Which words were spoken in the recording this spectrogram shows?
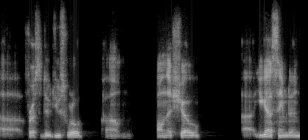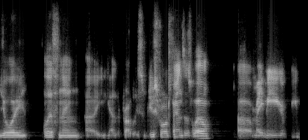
uh, for us to do Juice WRLD um, on this show. Uh, you guys seem to enjoy listening. Uh, you guys are probably some Juice WRLD fans as well. Uh, maybe you, you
